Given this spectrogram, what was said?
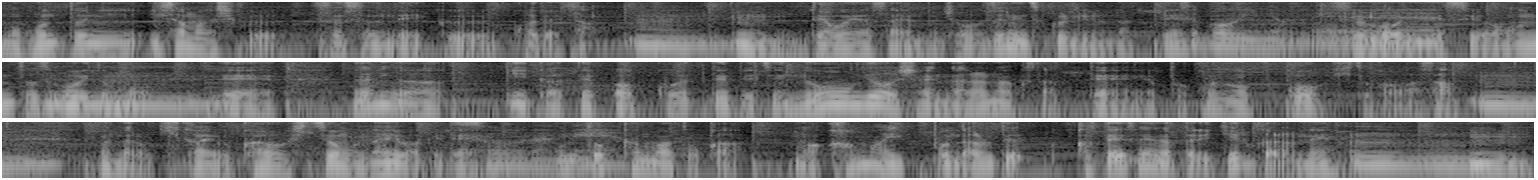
もう本当に勇ましく進んでいく子でさ、ううん。ん、でお野菜も上手に作れるようになって。すごいよね。すごいですよ。本当すごいと思う、うん。で何がいいかってやっぱこうやって別に農業者にならなくたってやっぱこの不幸期とかはさうん。なんだろう機械を買う必要もないわけで、そうだね。本当鎌とかまあ鎌一本である程度家庭菜になったらいけるからね、うんううんん、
